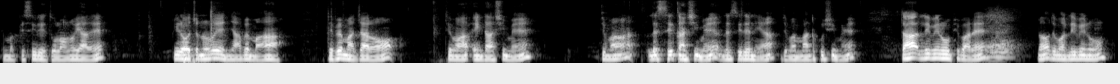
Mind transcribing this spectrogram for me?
ဒီမှာပစ္စည်းတွေတူလောင်လို့ရတယ်ပြီးတော့ကျွန်တော်တို့ရဲ့ညာဘက်မှာဒီဘက်မှာကျတော့ဒီမှာအိမ်သားရှိမယ်ဒီမှာလက်ဆေးကန်ရှိမယ်လက်ဆေးတဲ့နေရာဒီမှာမန်တစ်ခုရှိမယ်ဒါက living room ဖြစ်ပါတယ်เนาะဒီမှာ living room ။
